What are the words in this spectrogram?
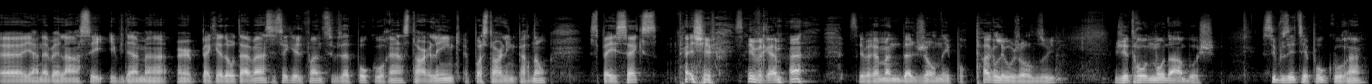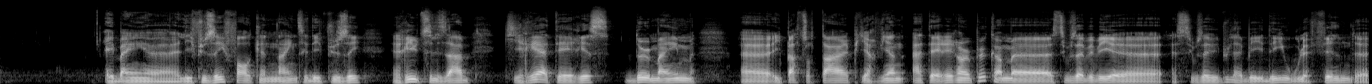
Euh, il en avait lancé évidemment un paquet d'autres avant. C'est ça qui est le fun si vous n'êtes pas au courant. Starlink, euh, pas Starlink, pardon, SpaceX. c'est vraiment, c'est vraiment une belle journée pour parler aujourd'hui. J'ai trop de mots dans la bouche. Si vous n'étiez pas au courant, eh bien, euh, les fusées Falcon 9, c'est des fusées réutilisables qui réatterrissent d'eux-mêmes euh, ils partent sur Terre puis ils reviennent atterrir un peu comme si vous avez vu, si vous avez vu la BD ou le film de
